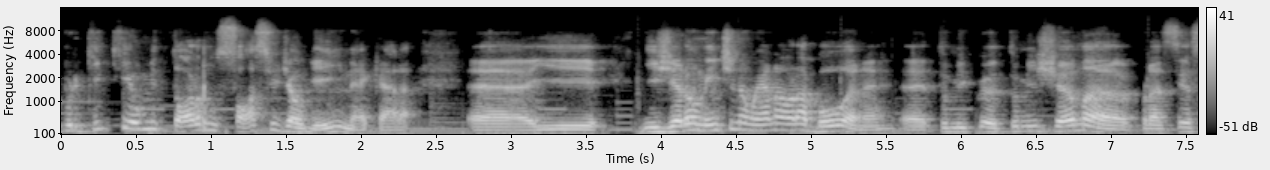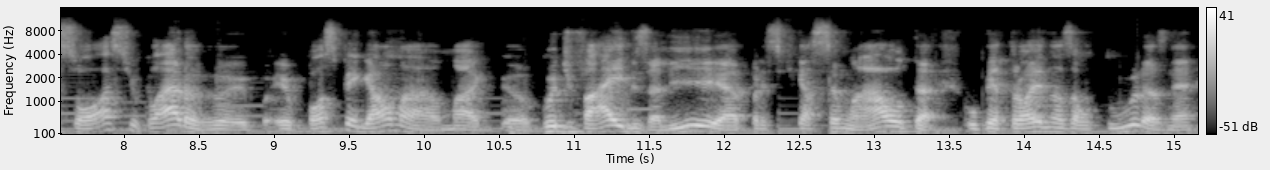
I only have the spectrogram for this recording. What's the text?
por que, que eu me torno sócio de alguém, né, cara? É, e, e geralmente não é na hora boa, né? É, tu, me, tu me chama para ser sócio, claro, eu, eu, posso pegar uma, uma good vibes ali, a precificação alta, o petróleo nas alturas, né?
